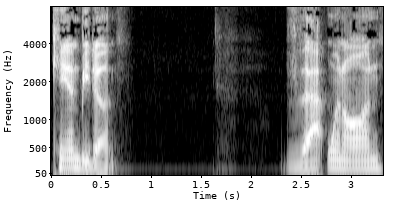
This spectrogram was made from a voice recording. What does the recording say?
Can be done. That went on.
